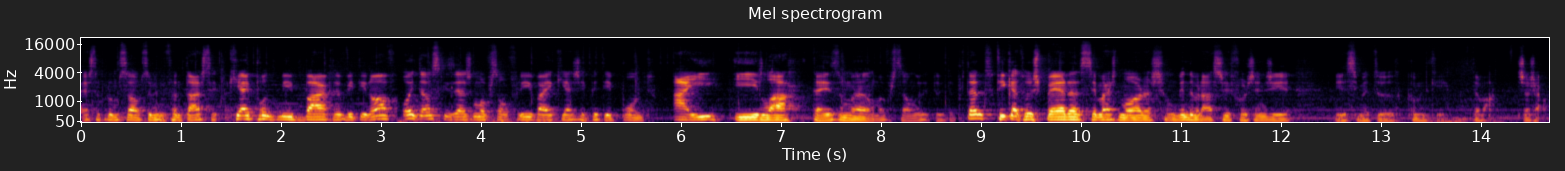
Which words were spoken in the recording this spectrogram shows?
esta promoção absolutamente fantástica, que é .me barra 29, ou então se quiseres uma versão free, vai aqui a gpt.ai e lá tens uma, uma versão gratuita. Portanto, fica à tua espera, sem mais demoras, um grande abraço, de força e energia e acima de tudo, como aqui. Então vá, tchau, tchau.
